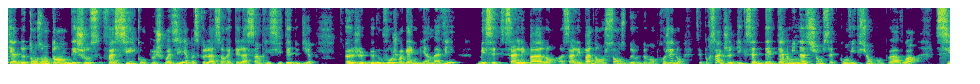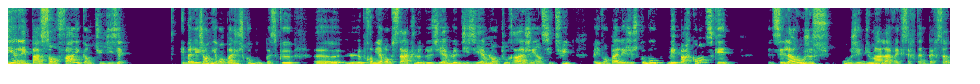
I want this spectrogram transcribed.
qu'il y a de temps en temps des choses faciles qu'on peut choisir parce que là, ça aurait été la simplicité de dire euh, de nouveau, je regagne bien ma vie. Mais ça n'allait pas, allait pas dans le sens de, mon projet. Donc c'est pour ça que je dis que cette détermination, cette conviction qu'on peut avoir, si elle n'est pas sans faille, comme tu disais, eh ben, les gens n'iront pas jusqu'au bout parce que euh, le premier obstacle, le deuxième, le dixième, l'entourage et ainsi de suite, ben, ils vont pas aller jusqu'au bout. Mais par contre, ce qui est, c'est là où je où j'ai du mal avec certaines personnes,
